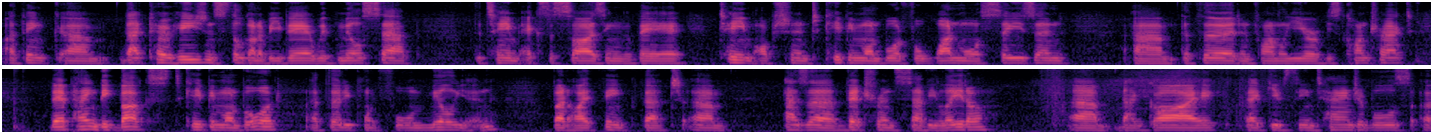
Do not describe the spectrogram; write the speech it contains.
I think um, that cohesion's still going to be there with Millsap, the team exercising their team option to keep him on board for one more season, um, the third and final year of his contract. They're paying big bucks to keep him on board at 30.4 million, but I think that um, as a veteran savvy leader, um, that guy that gives the intangibles, a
